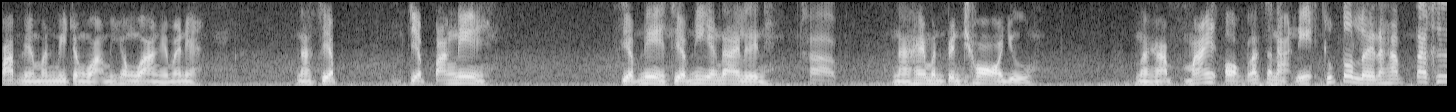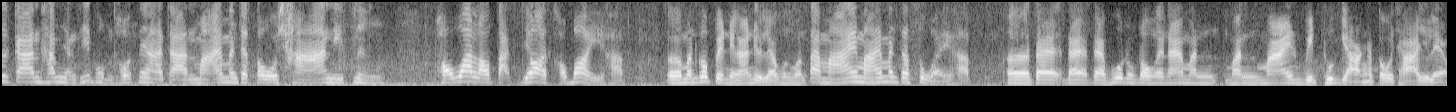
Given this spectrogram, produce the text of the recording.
ปั๊บเนี่ยมันมีจังหวะมีช่องว่างเห็นไหมเนี่ยนะเสียบเสียบปังนี่ เสียบนี่เสียบนี่ยังได้เลยเนี่ย ครับนะให้มันเป็นช่ออยู่นะครับ ไม้ออกลักษณะนี้ทุกต้นเลยนะครับ แต่คือการทำอย่างที่ผมทดเนี่ยอาจารย์ไม้มันจะโตช้านิดนึงเพราะว่าเราตัดยอดเขาบ่อยครับ เออมันก็เป็นอย่างนั้นอยู่แล้วคุณมนแต่ไม้ไม้มันจะสวยครับ เออแต่แต่แต่พูดตรงๆเลยนะ มันมันไม้บิดทุกอย่างอะโตช้าอยู่แล้ว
